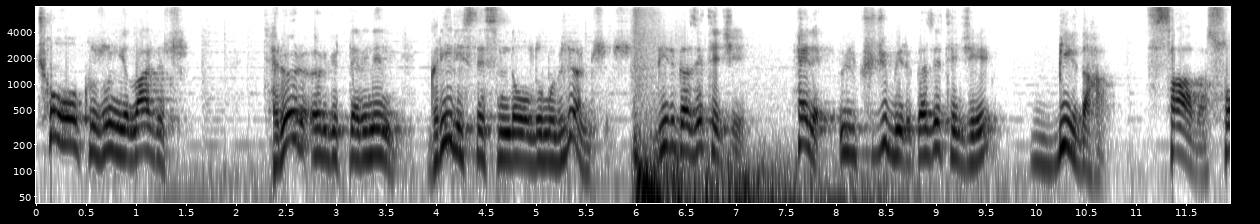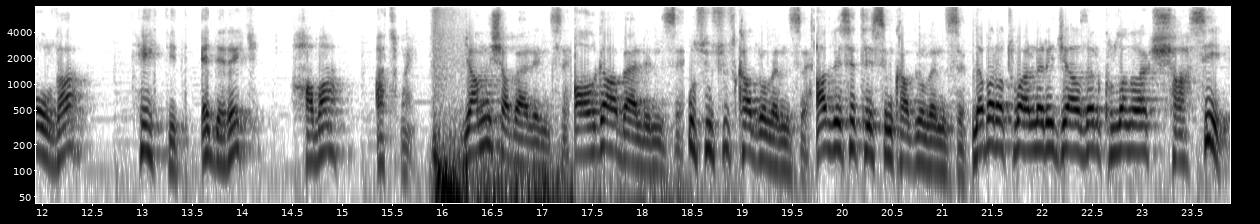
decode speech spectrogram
çok uzun yıllardır terör örgütlerinin gri listesinde olduğumu biliyor musunuz? Bir gazeteci, hele ülkücü bir gazeteciyi bir daha sağda solda tehdit ederek hava atmayın. Yanlış haberlerinizi, algı haberlerinizi, usulsüz kadrolarınızı, adrese teslim kadrolarınızı, laboratuvarları, cihazları kullanarak şahsi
